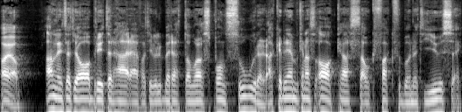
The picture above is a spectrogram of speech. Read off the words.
Ja, ja. Anledningen till att jag avbryter här är för att jag vill berätta om våra sponsorer, Akademikernas A-kassa och fackförbundet Jusek.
